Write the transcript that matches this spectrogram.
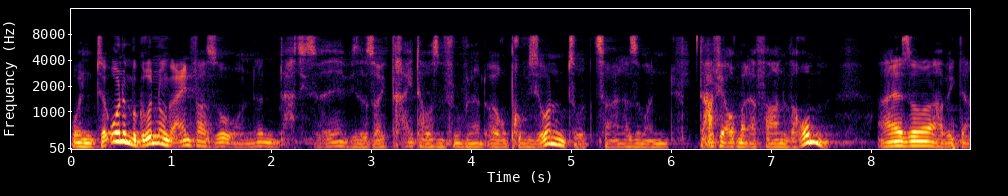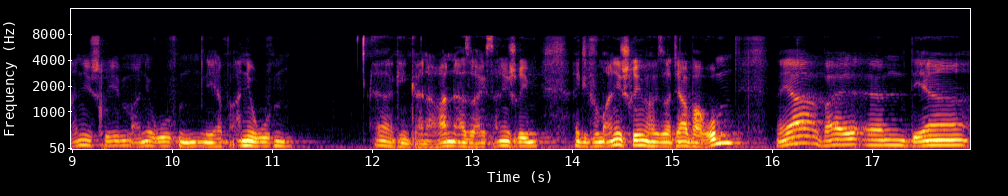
Und äh, ohne Begründung einfach so. Und dann dachte ich so, hä, wieso soll ich 3500 Euro Provisionen zurückzahlen? Also man darf ja auch mal erfahren, warum. Also habe ich da angeschrieben, angerufen, nee, habe angerufen, ja, ging keiner ran, also habe ich es angeschrieben, habe ich die Firma angeschrieben, habe gesagt, ja, warum? Naja, weil ähm, der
